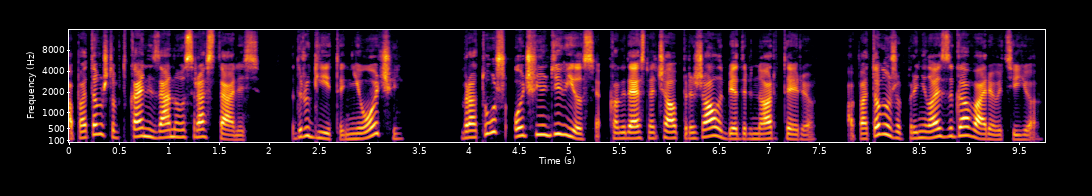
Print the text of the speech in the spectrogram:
а потом, чтобы ткани заново срастались. А другие-то не очень. Братуш очень удивился, когда я сначала прижала бедренную артерию, а потом уже принялась заговаривать ее.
